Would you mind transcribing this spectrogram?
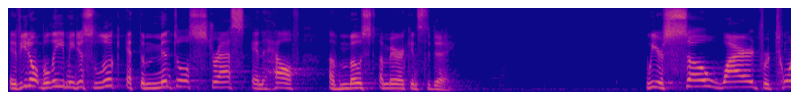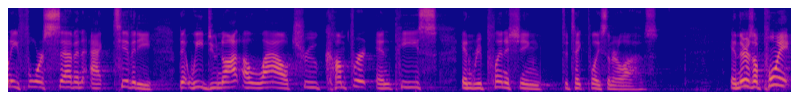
And if you don't believe me, just look at the mental stress and health of most Americans today. We are so wired for 24 7 activity that we do not allow true comfort and peace and replenishing to take place in our lives. And there's a point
